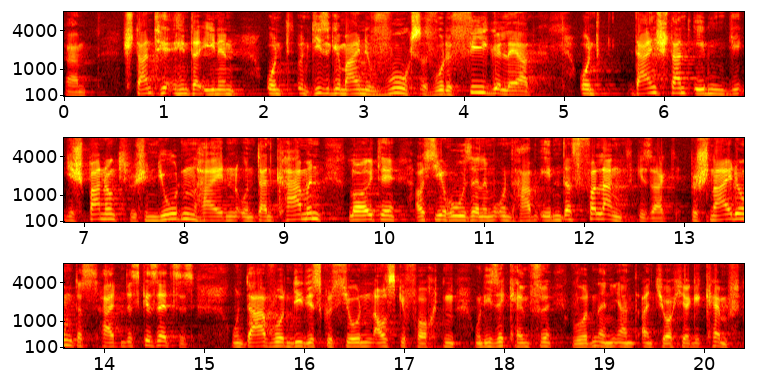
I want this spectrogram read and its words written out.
Ähm, stand hinter ihnen und, und diese Gemeinde wuchs. Es wurde viel gelehrt. Und da entstand eben die, die, Spannung zwischen Juden, Heiden und dann kamen Leute aus Jerusalem und haben eben das verlangt, gesagt, Beschneidung, das Halten des Gesetzes. Und da wurden die Diskussionen ausgefochten und diese Kämpfe wurden in Antiochia gekämpft,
